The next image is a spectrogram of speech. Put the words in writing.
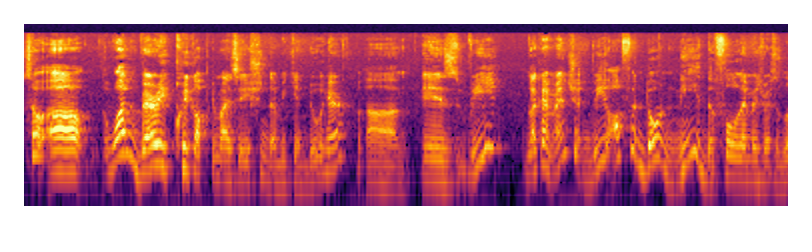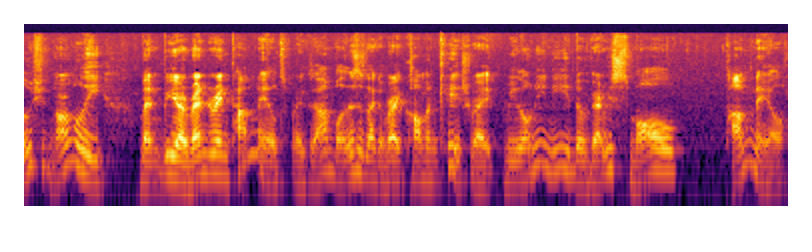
So uh, one very quick optimization that we can do here um, is we, like I mentioned, we often don't need the full image resolution. Normally, when we are rendering thumbnails, for example, this is like a very common case, right? We only need a very small thumbnail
